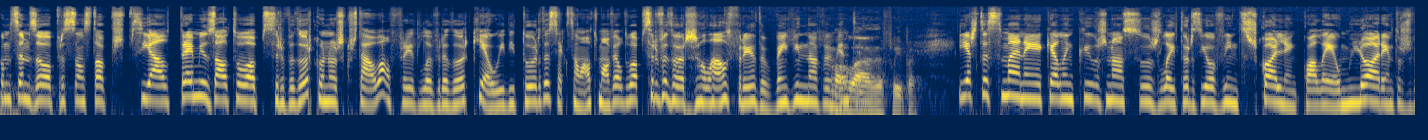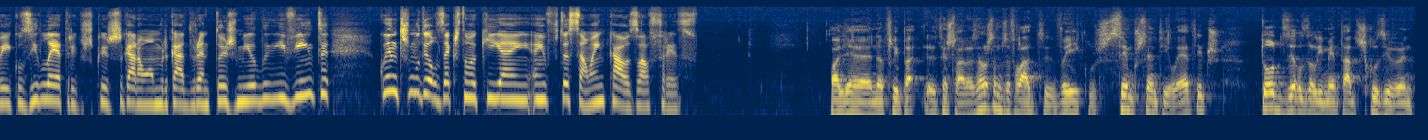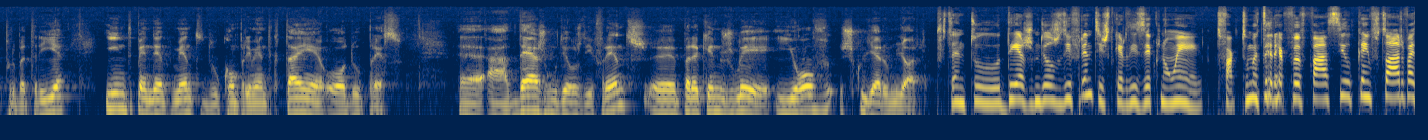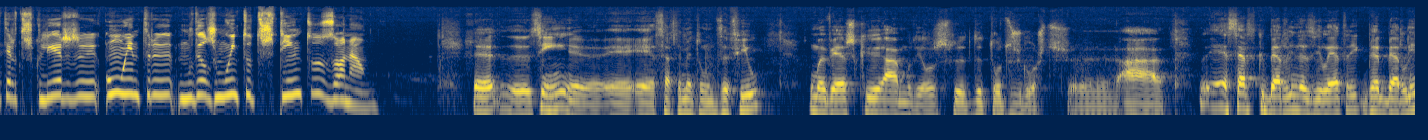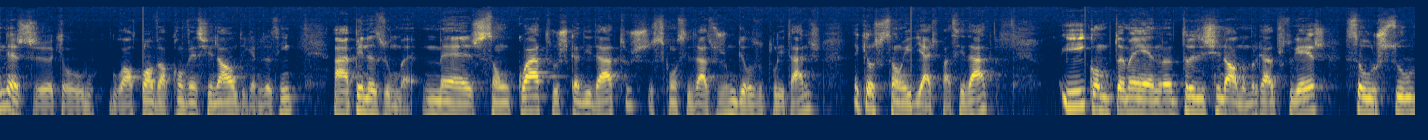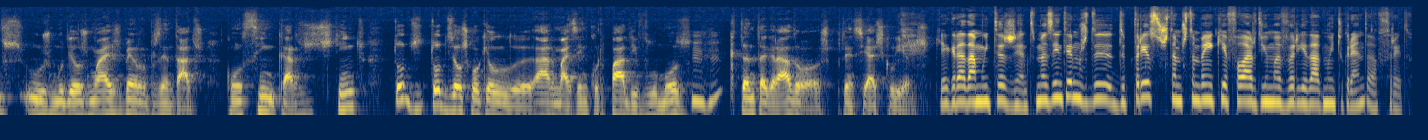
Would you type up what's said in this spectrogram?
Começamos a Operação Stop Especial Prémios Auto Observador. Connosco está o Alfredo Lavrador, que é o editor da secção automóvel do Observador. Olá, Alfredo. Bem-vindo novamente. Olá, Ana Filipa. E esta semana é aquela em que os nossos leitores e ouvintes escolhem qual é o melhor entre os veículos elétricos que chegaram ao mercado durante 2020. Quantos modelos é que estão aqui em, em votação, em causa, Alfredo? Olha, Ana Filipa, tens toda a razão. Estamos a falar de veículos 100% elétricos, todos eles alimentados exclusivamente por bateria independentemente do comprimento que têm ou do preço. Uh, há 10 modelos diferentes uh, para quem nos lê e ouve escolher o melhor. Portanto, 10 modelos diferentes, isto quer dizer que não é de facto uma tarefa fácil. Quem votar vai ter de escolher eh, um entre modelos muito distintos ou não? Sim, é, é certamente um desafio uma vez que há modelos de todos os gostos. Eh, há, é certo que berlinas elétricas, berlinas, aquele, o automóvel convencional, digamos assim, há apenas uma, mas são quatro os candidatos, se considerados os modelos utilitários, aqueles que são ideais para a cidade, e como também é tradicional no mercado português, são os SUVs os modelos mais bem representados, com cinco carros distintos, todos, todos eles com aquele ar mais encorpado e volumoso uhum. que tanto agrada aos potenciais clientes. Que agrada a muita gente. Mas em termos de, de preços, estamos também aqui a falar de uma variedade muito grande, Alfredo?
